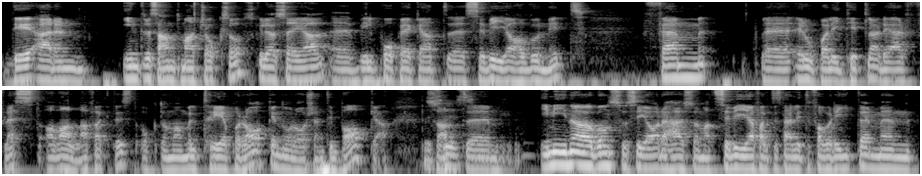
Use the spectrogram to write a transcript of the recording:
Det är en intressant match också, skulle jag säga. Eh, vill påpeka att eh, Sevilla har vunnit fem Europa League-titlar. Det är flest av alla faktiskt. Och de har väl tre på raken några år sedan tillbaka. Precis. Så att i mina ögon så ser jag det här som att Sevilla faktiskt är lite favoriter. Men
